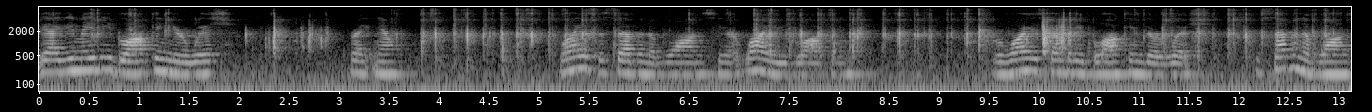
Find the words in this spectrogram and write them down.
Yeah, you may be blocking your wish right now. Why is the Seven of Wands here? Why are you blocking? Or why is somebody blocking their wish? The Seven of Wands,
